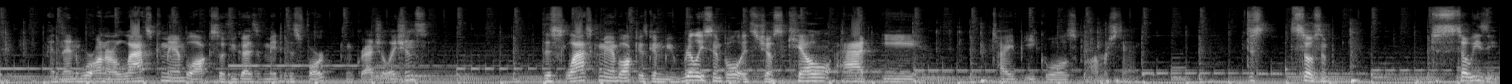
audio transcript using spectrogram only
And then we're on our last command block, so if you guys have made it this far, congratulations. This last command block is going to be really simple. It's just kill at E type equals armor stand. Just so simple. Just so easy.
